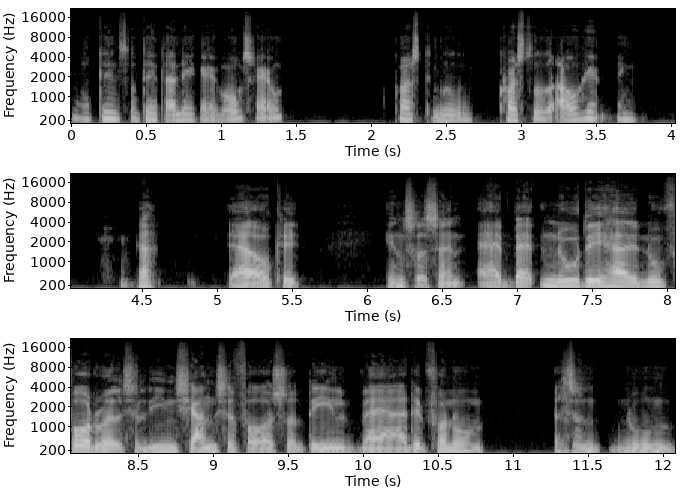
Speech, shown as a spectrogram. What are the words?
og det er så det, der ligger i vores have. Kostede, kostede afhentning. Ja, ja okay. Interessant. Ja, nu, det her, nu får du altså lige en chance for os at dele, hvad er det for nogle, altså nogle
